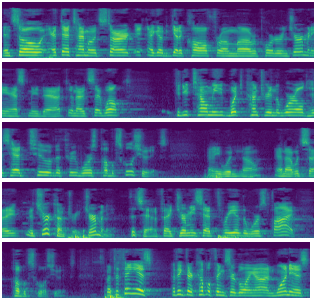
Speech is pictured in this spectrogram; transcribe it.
And so at that time I would start, I would get a call from a reporter in Germany ask me that, and I'd say, well, could you tell me what country in the world has had two of the three worst public school shootings? And he wouldn't know. And I would say, it's your country, Germany, that's had. In fact, Germany's had three of the worst five public school shootings. But the thing is, I think there are a couple things that are going on. One is,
